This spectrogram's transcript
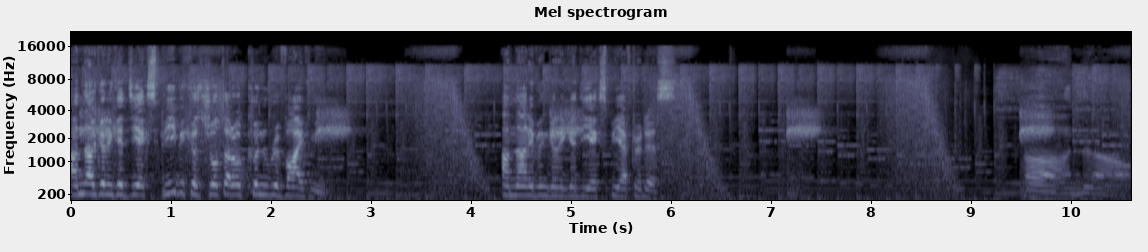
I'm not gonna get the XP because Jotaro couldn't revive me. I'm not even gonna get the XP after this. Oh no.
